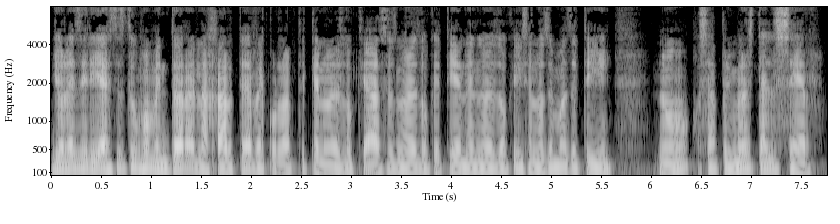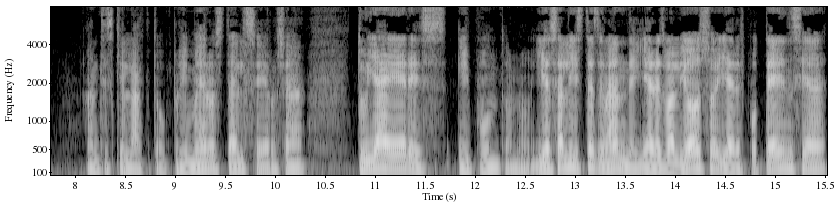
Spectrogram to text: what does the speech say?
yo les diría, este es tu momento de relajarte, de recordarte que no eres lo que haces, no eres lo que tienes, no eres lo que dicen los demás de ti, ¿no? O sea, primero está el ser, antes que el acto, primero está el ser, o sea, tú ya eres y punto, ¿no? Y esa lista es grande, ya eres valioso, ya eres potencia,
